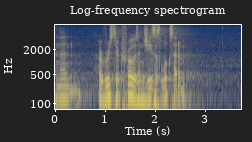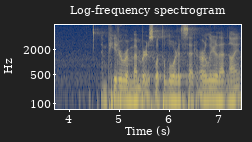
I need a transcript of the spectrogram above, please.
And then a rooster crows and Jesus looks at him. And Peter remembers what the Lord had said earlier that night,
